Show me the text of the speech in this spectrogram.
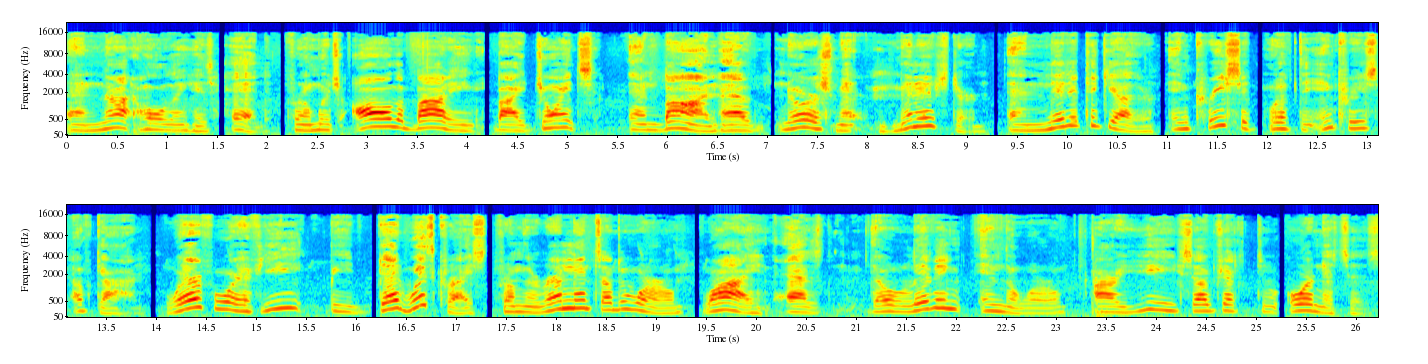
and not holding his head from which all the body by joints and bond have nourishment ministered and knitted together, increase it with the increase of God. Wherefore, if ye be dead with Christ from the remnants of the world, why, as though living in the world, are ye subject to ordinances?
